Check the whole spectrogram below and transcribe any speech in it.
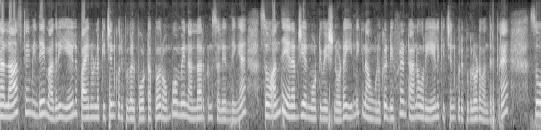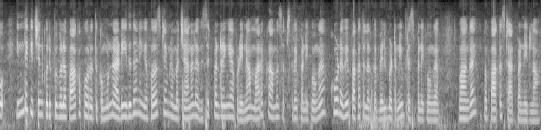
நான் லாஸ்ட் டைம் இதே மாதிரி ஏழு பயனுள்ள கிச்சன் குறிப்புகள் போட்டப்போ ரொம்பவுமே நல்லா இருக்குன்னு சொல்லியிருந்தீங்க. ஸோ அந்த எனர்ஜி அண்ட் மோட்டிவேஷனோட இன்றைக்கி நான் உங்களுக்கு டிஃப்ரெண்ட்டான ஒரு ஏழு கிச்சன் குறிப்புகளோடு வந்திருக்கிறேன். ஸோ இந்த கிச்சன் குறிப்புகளை பார்க்க போகிறதுக்கு முன்னாடி இதுதான் நீங்கள் ஃபர்ஸ்ட் டைம் நம்ம சேனலை விசிட் பண்ணுறீங்க அப்படின்னா மறக்காமல் சப்ஸ்கிரைப் பண்ணிக்கோங்க. கூடவே பக்கத்தில் இருக்க பெல் பட்டனையும் ப்ரெஸ் பண்ணிக்கோங்க. வாங்க இப்போ பார்க்க ஸ்டார்ட் பண்ணிடலாம்.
